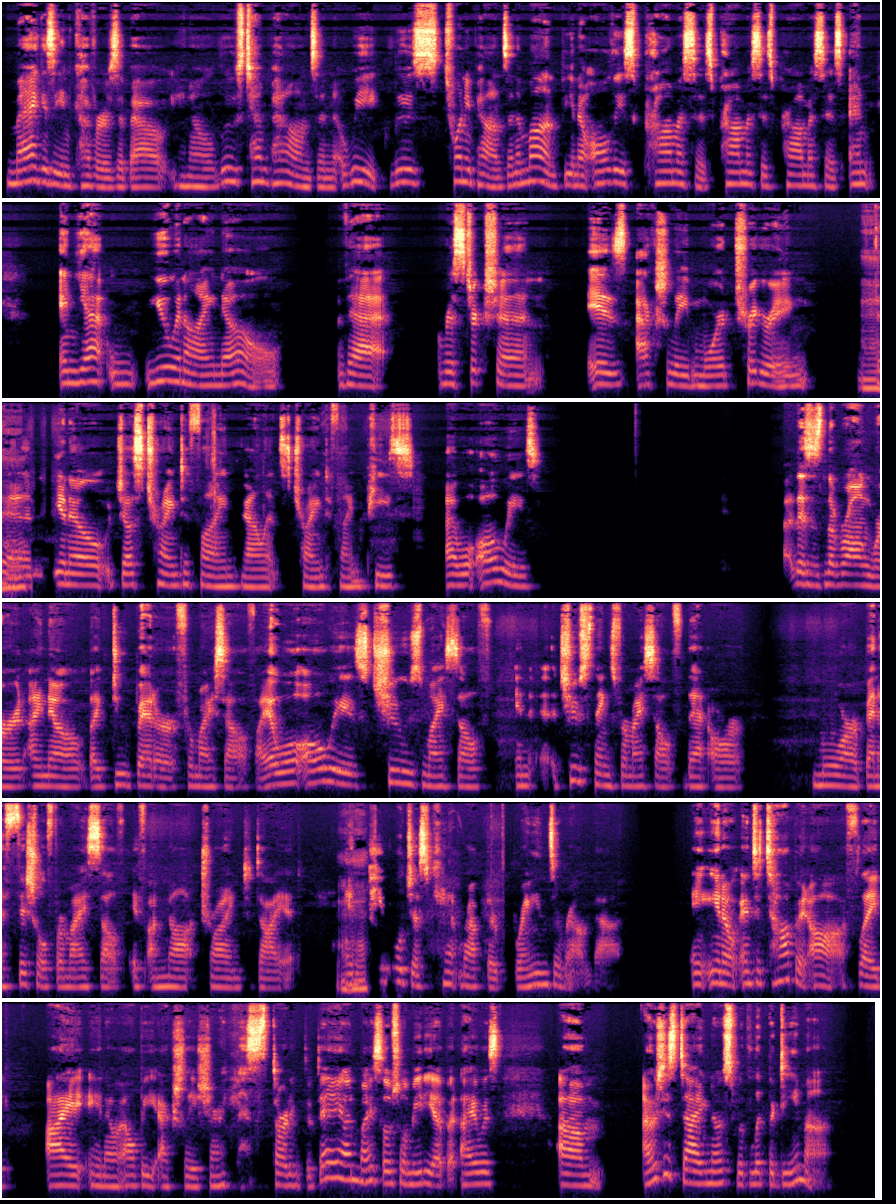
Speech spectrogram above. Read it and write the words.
magazine covers about, you know, lose 10 pounds in a week, lose 20 pounds in a month, you know, all these promises, promises, promises. And, and yet you and I know that restriction is actually more triggering mm-hmm. than, you know, just trying to find balance, trying to find peace. I will always this is the wrong word i know like do better for myself i will always choose myself and choose things for myself that are more beneficial for myself if i'm not trying to diet mm-hmm. and people just can't wrap their brains around that and, you know and to top it off like i you know i'll be actually sharing this starting today on my social media but i was um i was just diagnosed with lipedema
